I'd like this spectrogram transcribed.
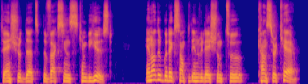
to ensure that the vaccines can be used. Another good example in relation to cancer care.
